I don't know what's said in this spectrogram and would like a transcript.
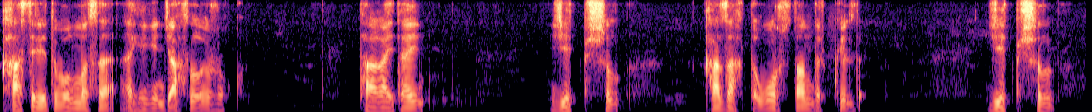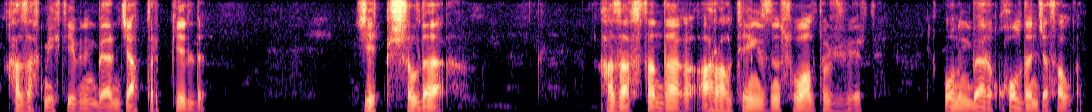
қасіреті болмаса әкелген жақсылығы жоқ. Тағы айтайын жетпіс жыл қазақты орыстандырып келді. Жетпіс жыл қазақ мектебінің бәрін жаптырып келді. Жетпіс жылда қазақстандағы арал теңізін суалтып жіберді. Оның бәрі қолдан жасалған.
